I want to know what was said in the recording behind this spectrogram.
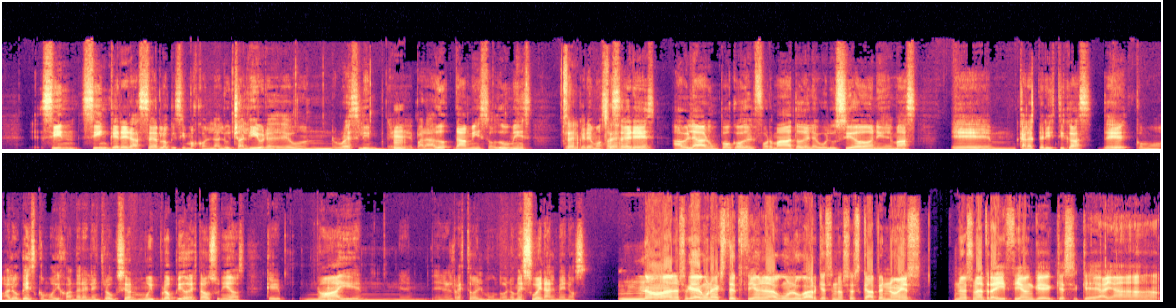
sin, sin querer hacer lo que hicimos con la lucha libre de un wrestling eh, mm. para dummies o dummies, sí, lo que queremos sí. hacer es hablar un poco del formato, de la evolución y demás eh, características de como algo que es, como dijo Ander en la introducción, muy propio de Estados Unidos, que no mm. hay en, en, en el resto del mundo, no me suena al menos. No, a no ser que haya alguna excepción en algún lugar que se nos escape, no es no es una tradición que, que, que haya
